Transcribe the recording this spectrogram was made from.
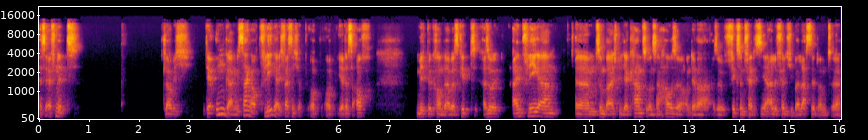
es öffnet, glaube ich, der Umgang, das sagen auch Pfleger, ich weiß nicht, ob, ob, ob ihr das auch mitbekommt, aber es gibt, also ein Pfleger ähm, zum Beispiel, der kam zu uns nach Hause und der war also fix und fertig, sind ja alle völlig überlastet und äh,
